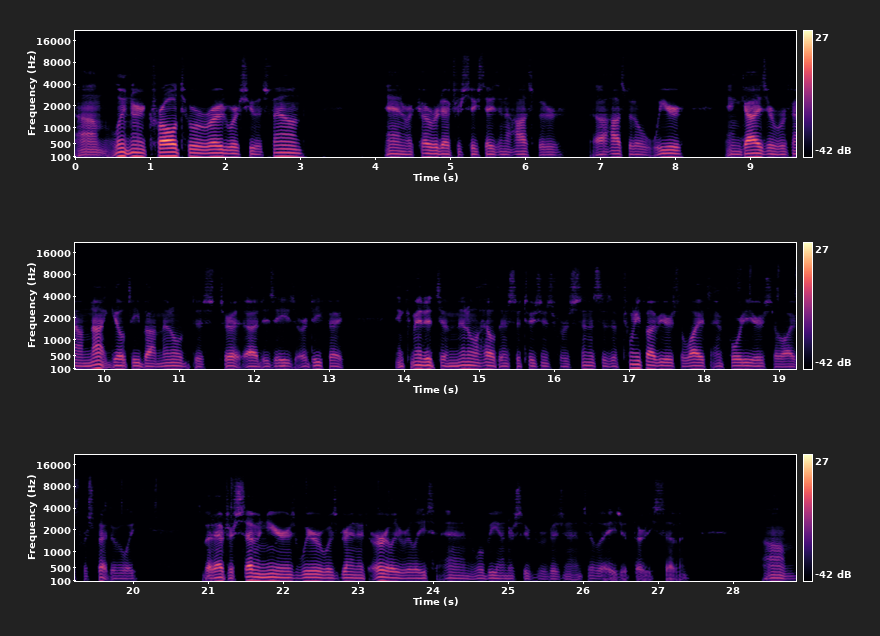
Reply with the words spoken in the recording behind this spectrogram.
Um, Leutner crawled to a road where she was found and recovered after six days in a hospital. Uh, hospital. Weir and Geiser were found not guilty by mental distre- uh, disease or defect and committed to mental health institutions for sentences of 25 years to life and 40 years to life, respectively. But after seven years, Weir was granted early release and will be under supervision until the age of 37. Um,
